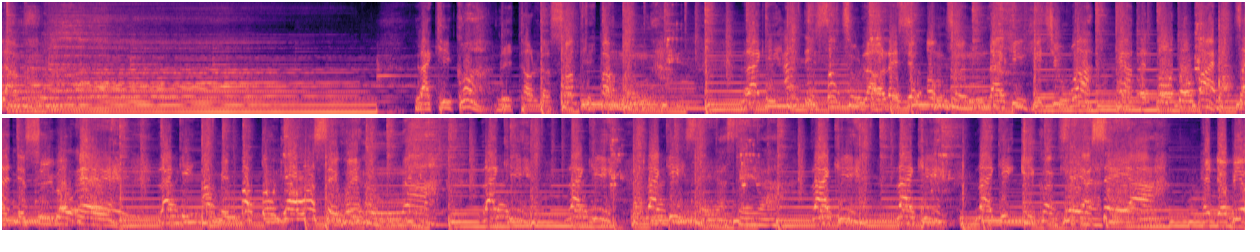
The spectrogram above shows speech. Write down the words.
南。来去看日头落山地放门，来去安定爽厝老咧烧温泉，来去彼像我骑着乌托邦载着水母诶，来去暗暝腹肚枵我洗花园啊，来去来去来去洗啊洗啊，来去来去来去一款 K 啊洗啊。现着表，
